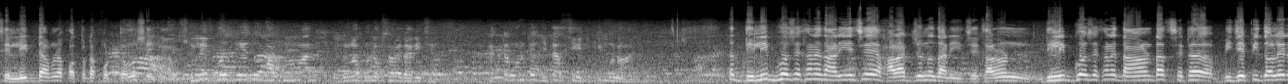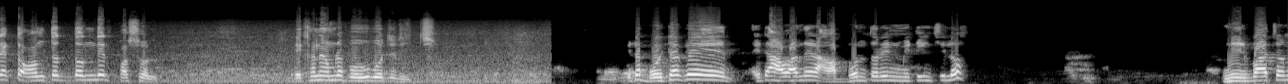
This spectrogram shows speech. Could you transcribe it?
সেই লিডটা আমরা কতটা করতে পারব সেই নিয়ে একটা মনে জেতার সিট কি মনে হয়? দিলীপ ঘোষ এখানে দাঁড়িয়েছে হারার জন্য দাঁড়িয়েছে। কারণ দিলীপ ঘোষ এখানে দাঁড়ানোটা সেটা বিজেপি দলের একটা অন্তর্দ্বন্দ্বের ফসল। এখানে আমরা বহু ভোটে দিচ্ছি এটা বৈঠকে এটা আমাদের আভ্যন্তরীণ মিটিং ছিল। নির্বাচন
